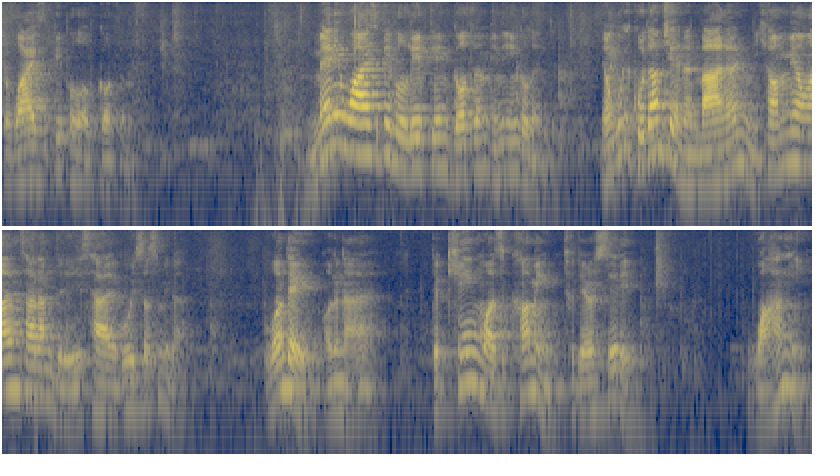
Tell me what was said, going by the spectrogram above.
The wise people of Gotham. Many wise people lived in Gotham in England. 영국의 고담시에는 많은 현명한 사람들이 살고 있었습니다. One day, 어느 날, the king was coming to their city. 왕이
